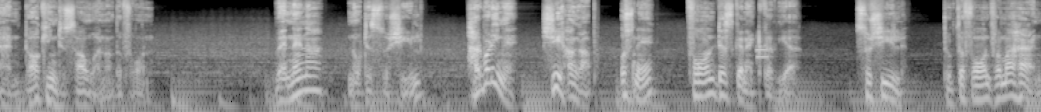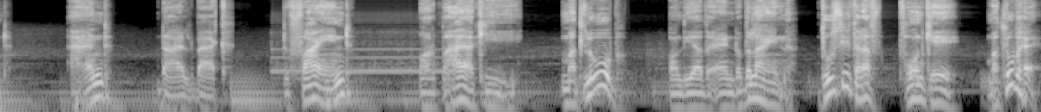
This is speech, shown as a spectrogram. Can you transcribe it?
and talking to someone on the phone when Naina notice Sushil हड़बड़ी में शी हंग अप उसने फ़ोन डिस्कनेक्ट कर दिया Sushil took the phone from her hand and dialed back to find और पाया कि मतलूब on the other end of the line दूसरी तरफ़ फ़ोन के मतलूब है।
